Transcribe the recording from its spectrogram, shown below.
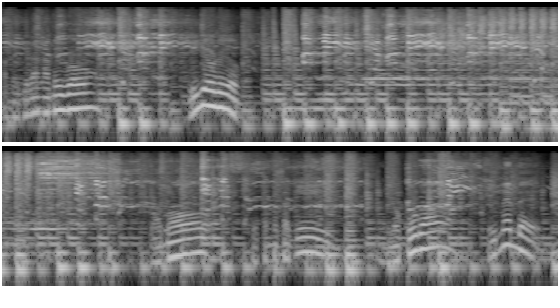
a mi gran amigo Guillorio. Vamos, estamos aquí Locura y Member.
